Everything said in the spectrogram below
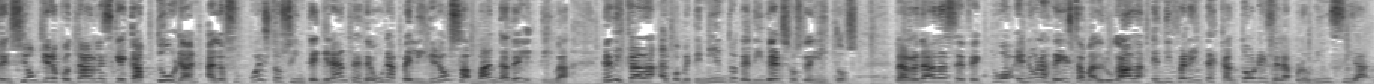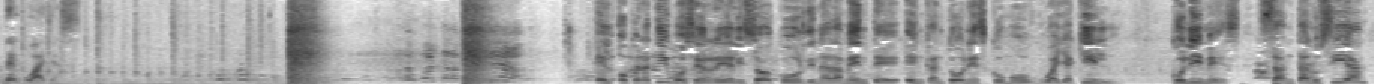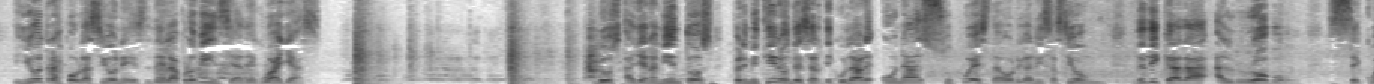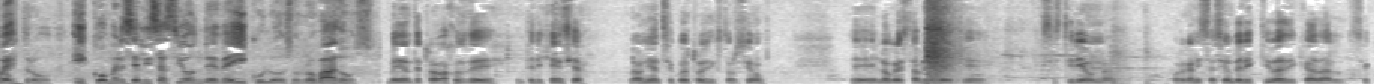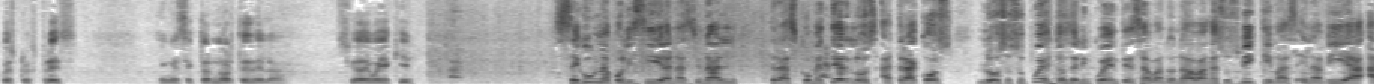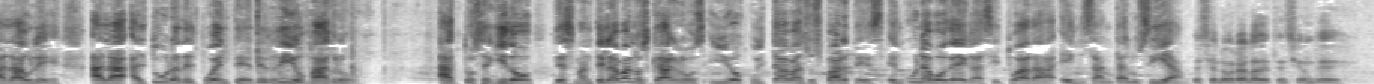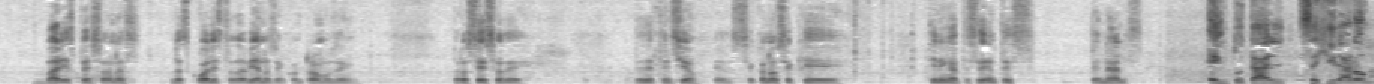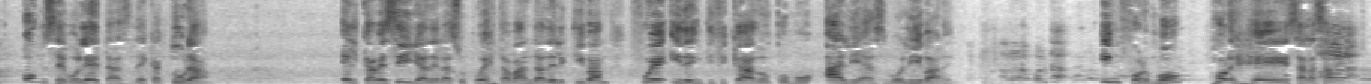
atención, quiero contarles que capturan a los supuestos integrantes de una peligrosa banda delictiva dedicada al cometimiento de diversos delitos. La redada se efectuó en horas de esta madrugada en diferentes cantones de la provincia del Guayas. El operativo se realizó coordinadamente en cantones como Guayaquil, Colimes, Santa Lucía y otras poblaciones de la provincia de Guayas. Los allanamientos permitieron desarticular una supuesta organización dedicada al robo, secuestro y comercialización de vehículos robados. Mediante trabajos de inteligencia, la unidad de secuestro y extorsión eh, logra establecer que existiría una organización delictiva dedicada al secuestro express en el sector norte de la ciudad de Guayaquil. Según la Policía Nacional, tras cometer los atracos, los supuestos delincuentes abandonaban a sus víctimas en la vía Adaule, a la altura del puente del río Magro. Acto seguido, desmantelaban los carros y ocultaban sus partes en una bodega situada en Santa Lucía. Se logra la detención de varias personas, las cuales todavía nos encontramos en proceso de, de detención. Se conoce que tienen antecedentes penales. En total se giraron 11 boletas de captura. El cabecilla de la supuesta banda delictiva fue identificado como alias Bolívar. Informó Jorge Salazar.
